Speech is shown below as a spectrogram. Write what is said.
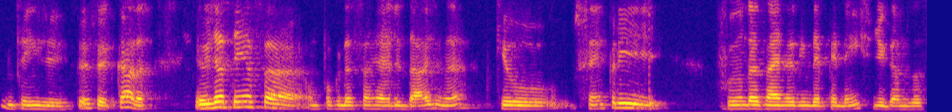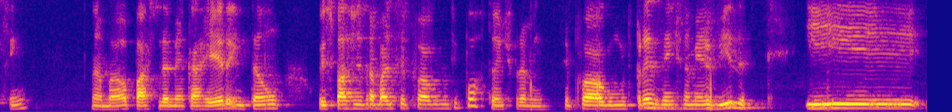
Entendi, perfeito. Cara, eu já tenho essa, um pouco dessa realidade, né? Porque eu sempre fui um designer independente, digamos assim, na maior parte da minha carreira, então o espaço de trabalho sempre foi algo muito importante para mim, sempre foi algo muito presente na minha vida. E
